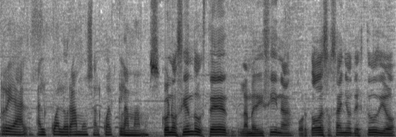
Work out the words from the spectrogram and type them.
real al cual oramos, al cual clamamos. Conociendo usted la medicina por todos esos años de estudio,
